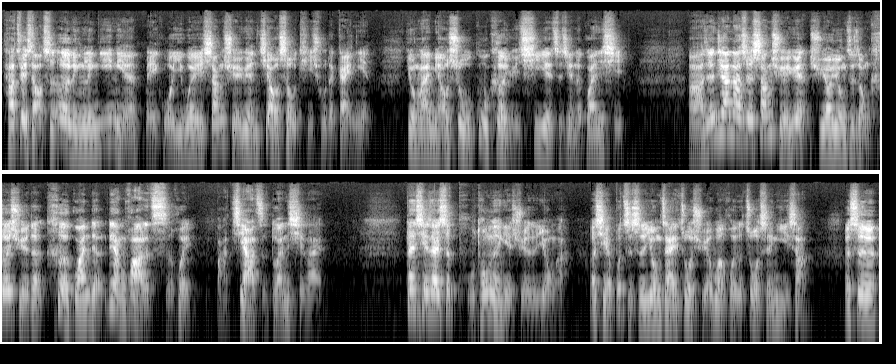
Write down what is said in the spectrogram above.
它最早是二零零一年美国一位商学院教授提出的概念，用来描述顾客与企业之间的关系。啊，人家那是商学院，需要用这种科学的、客观的、量化的词汇把架子端起来。但现在是普通人也学着用啊，而且不只是用在做学问或者做生意上，而是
